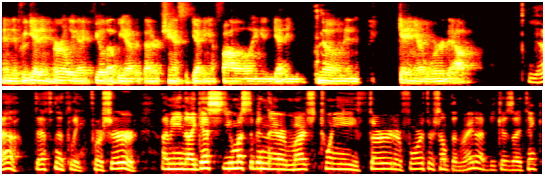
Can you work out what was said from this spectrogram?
And if we get in early i feel that we have a better chance of getting a following and getting known and getting our word out. Yeah definitely for sure. I mean I guess you must have been there March 23rd or 4th or something right? Uh, because I think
